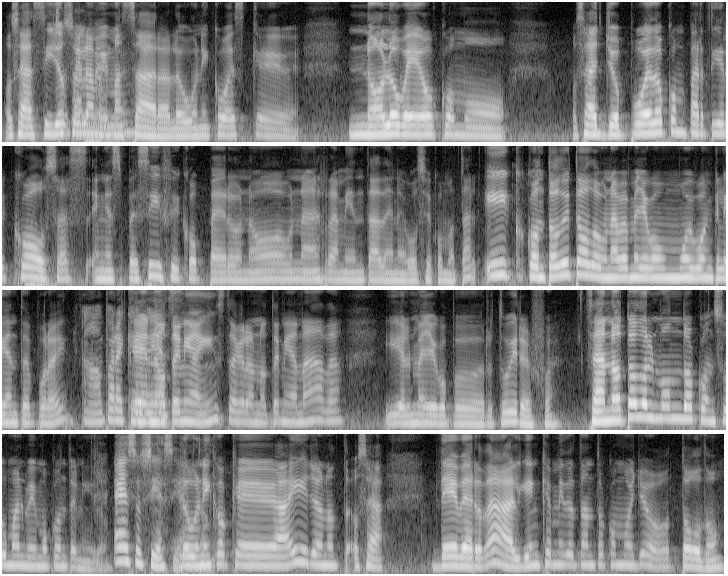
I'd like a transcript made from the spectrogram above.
O sea, si yo soy la misma Sara, lo único es que no lo veo como o sea, yo puedo compartir cosas en específico, pero no una herramienta de negocio como tal. Y con todo y todo, una vez me llegó un muy buen cliente por ahí. Ah, para que Que no tenía Instagram, no tenía nada. Y él me llegó por Twitter, fue. O sea, no todo el mundo consume el mismo contenido. Eso sí es cierto. Lo único que ahí yo no... O sea, de verdad, alguien que mide tanto como yo, todo,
